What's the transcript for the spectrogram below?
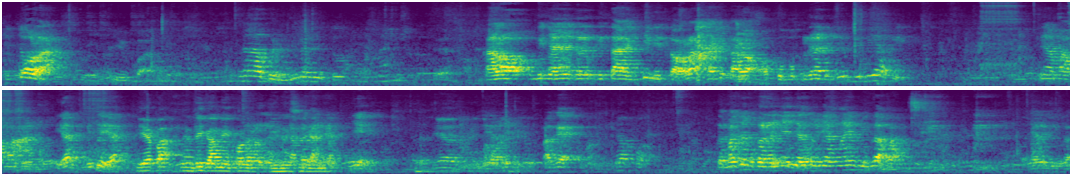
Ditolak. Nggak benar itu. Kalau misalnya kalau kita ini ditolak, tapi kalau kubuknya di sini dibiarin. Ini apa-apaan? Ya, gitu ya. Iya Pak, nanti kami koordinasikan. ya. Iya. Pakai. Termasuk bukan hanya jatuh yang lain juga Pak. Yang juga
